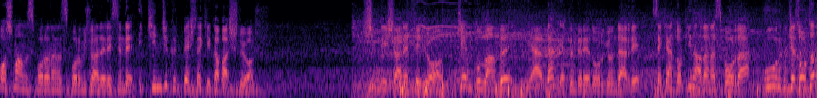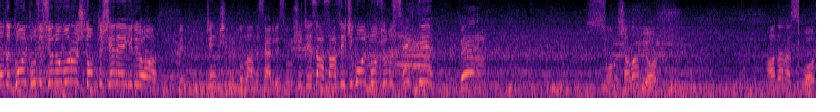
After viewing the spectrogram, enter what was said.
Osmanlı Spor Adana Spor mücadelesinde ikinci 45 dakika başlıyor. Şimdi işaret geliyor. Cem kullandı. Yerden yakın direğe doğru gönderdi. Seken top yine Adana Spor'da. Uğur bu kez ortaladı. Gol pozisyonu vuruş. Top dışarıya gidiyor. Cem şimdi kullandı serbest vuruşu. Ceza sahası içi gol pozisyonu sekti. Ve sonuç alamıyor. Adana Spor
